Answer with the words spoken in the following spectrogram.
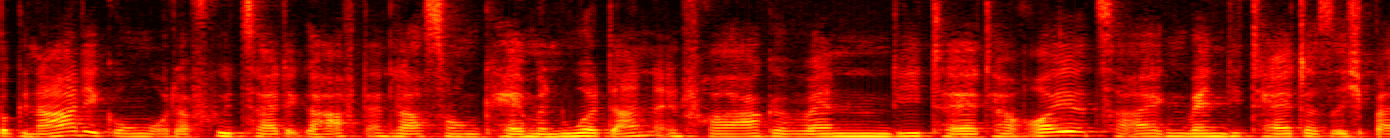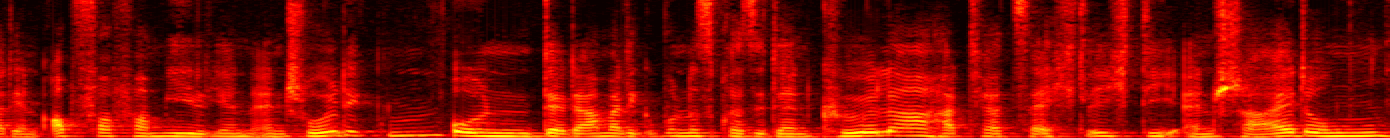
Begnadigung oder frühzeitige Haftentlassung käme nur dann in Frage, wenn die Täter Reue zeigen, wenn die Täter sich bei den Opferfamilien entschuldigten. Und der damalige Bundespräsident Köhler hat tatsächlich die Entscheidung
